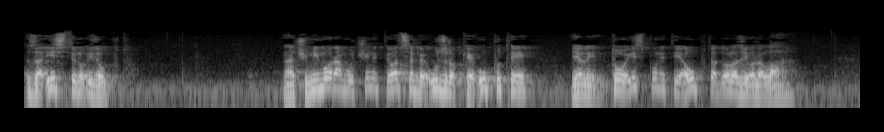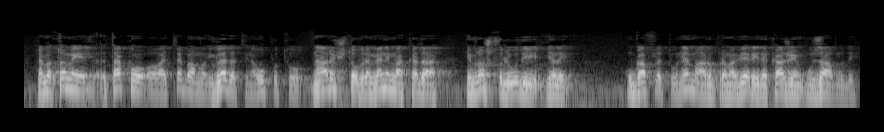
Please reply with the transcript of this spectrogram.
za istinu i za uputu. Znači mi moramo učiniti od sebe uzroke upute, jeli to ispuniti, a uputa dolazi od Allaha. Prema tome tako ovaj, trebamo i gledati na uputu, naročito u vremenima kada je mnoštvo ljudi jeli, u gafletu, u nemaru prema vjeri, da kažem u zabludi,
